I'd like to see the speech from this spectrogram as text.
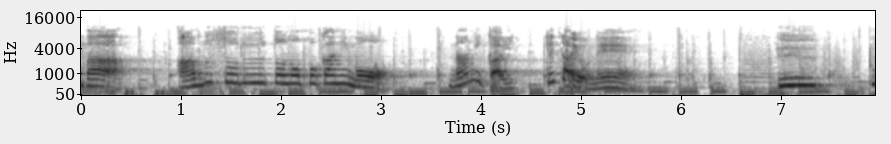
えば、アブソルートの他にも何か言ってたよね。えー、っと、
